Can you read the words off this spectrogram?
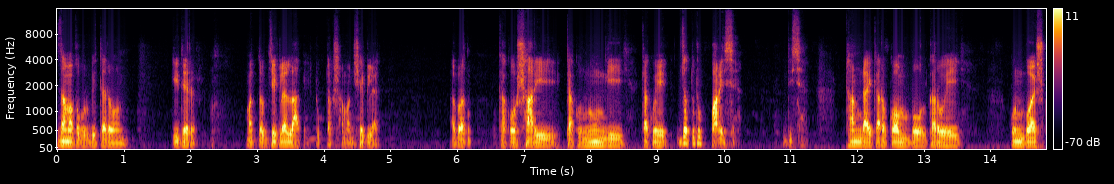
জামা কাপড় বিতরণ, ঈদের মতলব যেগুলা লাগে, টুকটাক সামান সেগুলা। আবার কাকো শাড়ি, কাকো নুঙ্গি কাকো এই যতটুক পারেছে, দিছে। ঠান্ডায় কারও কম্বল, কারও এই কোন বয়স্ক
